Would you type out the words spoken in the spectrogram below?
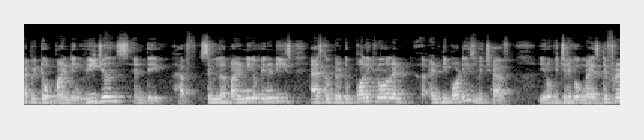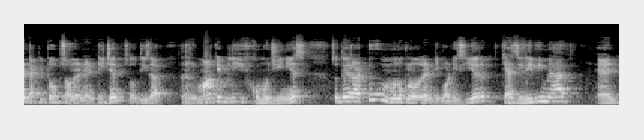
epitope binding regions and they have similar binding affinities as compared to polyclonal ant uh, antibodies which have you know which recognize different epitopes on an antigen so these are remarkably homogeneous so there are two monoclonal antibodies here, casirivimab and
